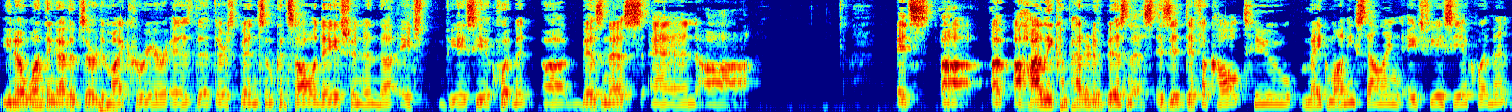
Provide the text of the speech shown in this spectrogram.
You know, one thing I've observed in my career is that there's been some consolidation in the HVAC equipment uh, business, and uh, it's uh, a, a, highly competitive business. Is it difficult to make money selling HVAC equipment?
